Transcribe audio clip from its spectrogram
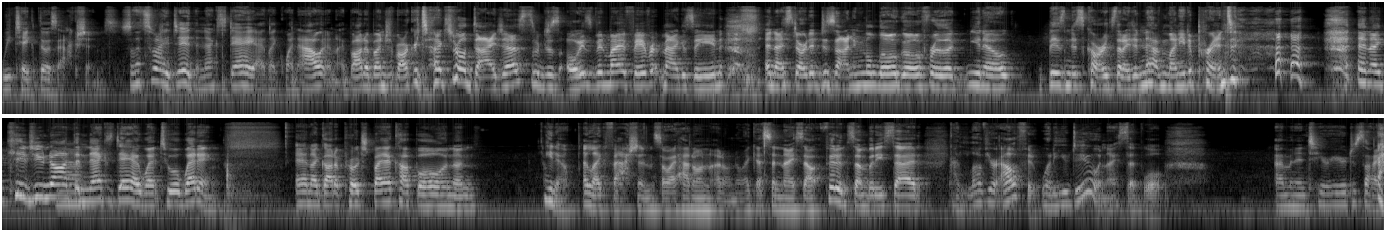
we take those actions. So that's what I did. The next day I like went out and I bought a bunch of architectural digests, which has always been my favorite magazine, and I started designing the logo for the, you know, business cards that I didn't have money to print. and I kid you not, the next day I went to a wedding and I got approached by a couple and I'm you know, I like fashion, so I had on, I don't know, I guess a nice outfit. And somebody said, I love your outfit. What do you do? And I said, Well, I'm an interior designer.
